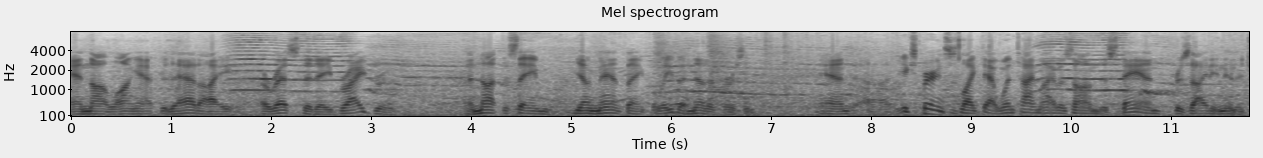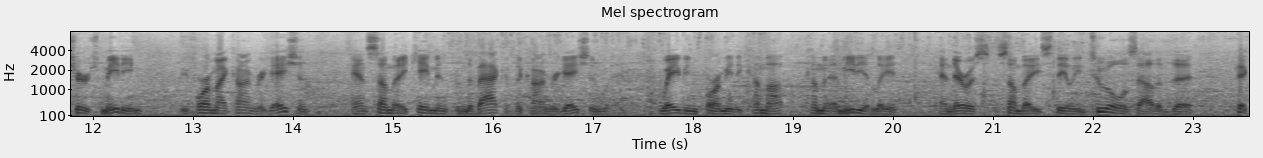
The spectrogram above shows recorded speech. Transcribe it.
and not long after that, I arrested a bridegroom and not the same young man, thankfully, but another person. And uh, experiences like that. One time I was on the stand presiding in a church meeting before my congregation, and somebody came in from the back of the congregation waving for me to come up, come immediately, and there was somebody stealing tools out of the pick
